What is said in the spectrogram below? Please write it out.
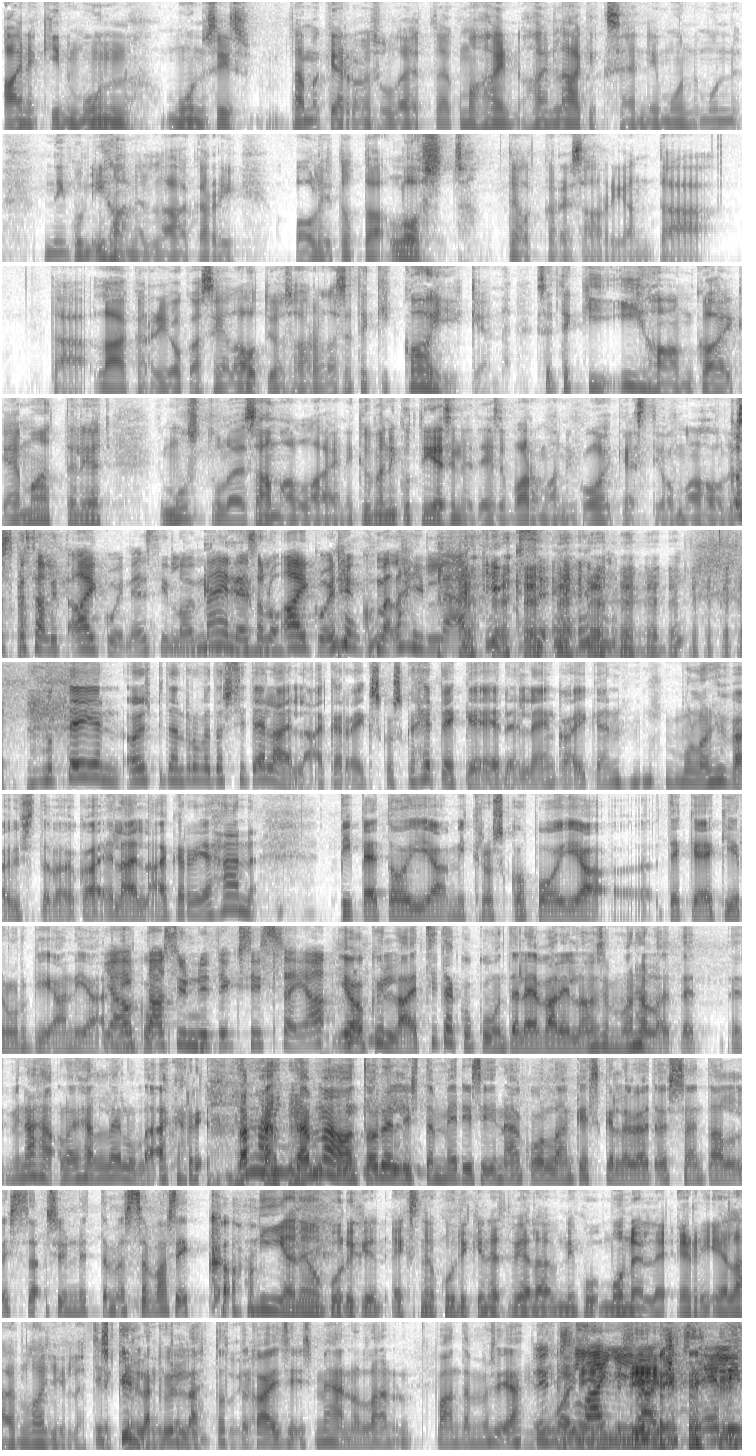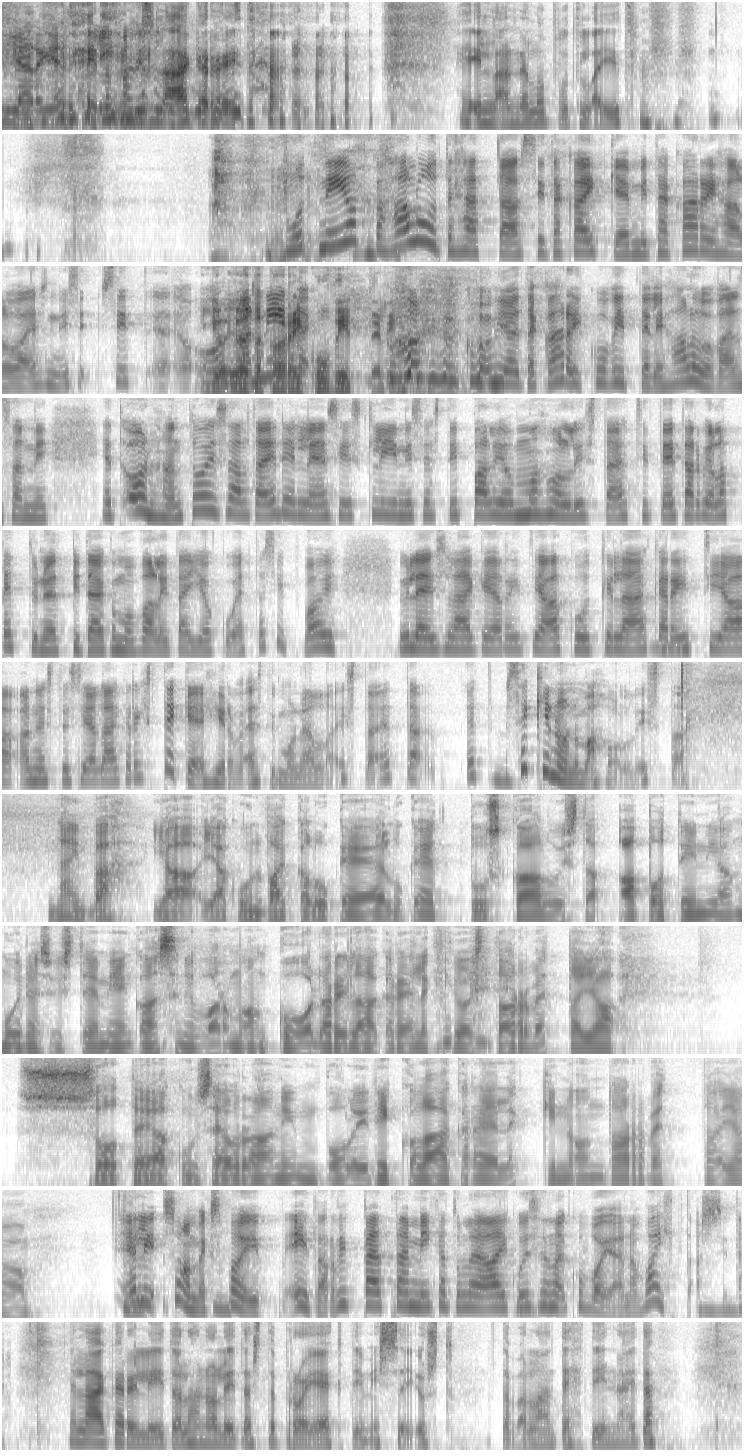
ainakin mun, mun siis, tämä kerroin sulle, että kun mä hain, hain lääkikseen, niin mun, mun niin kuin lääkäri oli tota Lost-telkkarisarjan tämä tää lääkäri, joka siellä Autiosaarella, se teki kaiken se teki ihan kaiken. Ja mä ajattelin, että musta tulee samanlainen. Kyllä mä niinku tiesin, että ei se varmaan niinku oikeasti ole mahdollista. Koska sä olit aikuinen silloin. Mä en edes ollut aikuinen, kun mä lähdin lääkikseen. Mutta teidän olisi pitänyt ruveta sitten eläinlääkäreiksi, koska he tekee edelleen kaiken. Mulla on hyvä ystävä, joka on eläinlääkäri, ja hän pipetoi ja mikroskopoi ja tekee kirurgian. Ja, ja niin auttaa kuin, synnytyksissä. Ja... Joo, kyllä. Että sitä kun kuuntelee välillä on semmoinen, että, että, minähän olen ihan lelulääkäri. Tämä, tämä on todellista medisiinaa, kun ollaan keskellä yötä jossain tallissa synnyttämässä vasikkaa. Niin, ja ne on kuitenkin, eikö ne ole kuitenkin että vielä niin kuin monelle eri eläinlajille Siis kyllä, kyllä. Juttuja. Totta kai siis. Mehän ollaan vaan tämmöisiä... Yksi niin, laji niin. ja yksi elinjärjestelmä. Ihmislääkäreitä. Heillä on ne loput lajit. Mutta ne, jotka haluaa tehdä taas sitä kaikkea, mitä Kari haluaisi, niin sit, sit jo, joita niitä, Kari kuvitteli. joita Kari kuvitteli haluavansa, niin et onhan toisaalta edelleen siis kliinisesti paljon mahdollista, että sitten ei tarvitse olla pettynyt, että pitääkö mun valita joku, että sitten voi yleislääkärit ja akuuttilääkärit ja anestesialääkärit tekee hirveästi monenlaista, että, että sekin on mahdollista. Näinpä, ja, ja kun vaikka lukee, lukee tuskaaluista Apotin ja muiden systeemien kanssa, niin varmaan koodarilääkäreillekin olisi tarvetta, ja sotea kun seuraa, niin poliitikkolääkäreillekin on tarvetta. Ja... Eli suomeksi voi, ei tarvitse päättää, mikä tulee aikuisena, kun voi aina vaihtaa sitä. Ja Lääkäriliitollahan oli tästä projekti, missä just tavallaan tehtiin näitä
